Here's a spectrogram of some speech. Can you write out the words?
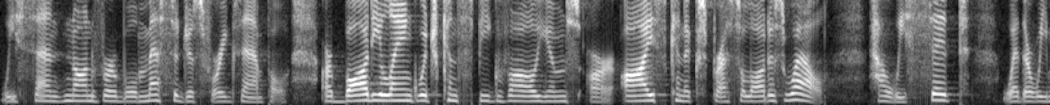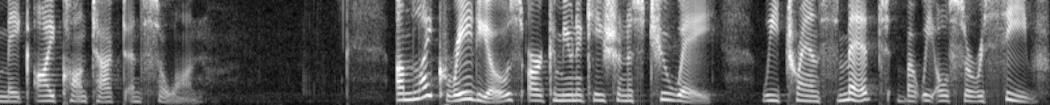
We send nonverbal messages, for example. Our body language can speak volumes, our eyes can express a lot as well. How we sit, whether we make eye contact, and so on. Unlike radios, our communication is two way. We transmit, but we also receive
